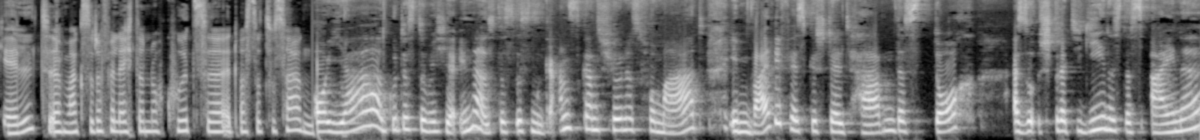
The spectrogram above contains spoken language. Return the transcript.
Geld. Äh, magst du da vielleicht dann noch kurz äh, etwas dazu sagen? Oh ja, gut, dass du mich erinnerst. Das ist ein ganz, ganz schönes Format, eben weil wir festgestellt haben, dass doch, also Strategien ist das eine,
